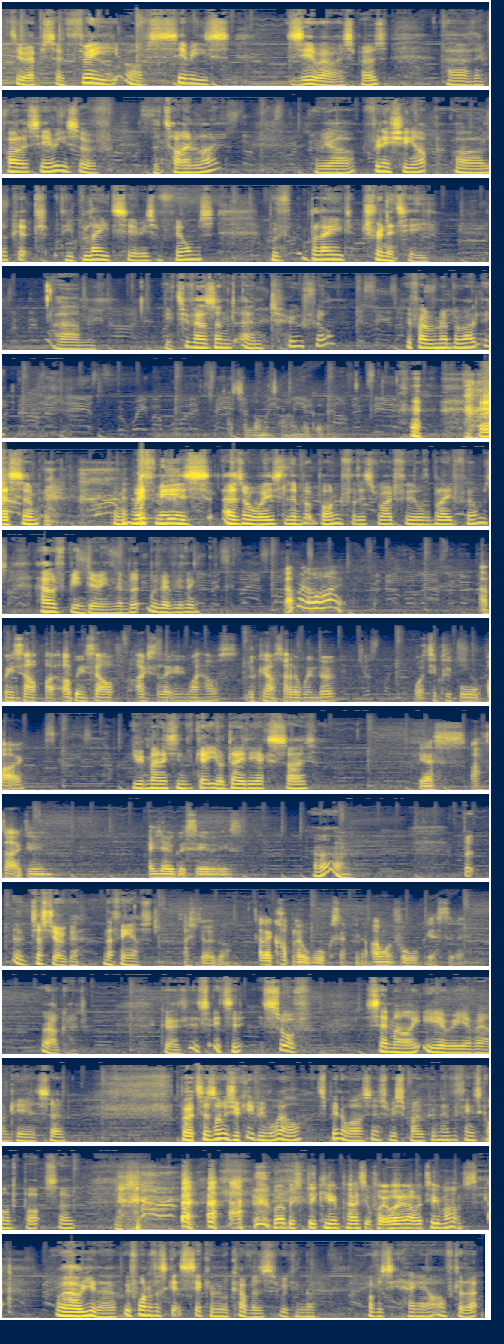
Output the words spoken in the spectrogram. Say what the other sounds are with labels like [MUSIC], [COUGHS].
Back to episode three of series zero, I suppose, uh, the pilot series of the timeline. We are finishing up our look at the Blade series of films with Blade Trinity, um, the 2002 film, if I remember rightly. That's a long time ago. [LAUGHS] Yes, um, with me is, as always, Limbert Bond for this ride through all the Blade films. How have you been doing, Limbert, with everything? I've been alright. I've been self I've been self isolating in my house, looking outside the window, watching people walk by. You've managed to get your daily exercise? Yes, I've started doing a yoga series. Oh. But uh, just yoga, nothing else. That's yoga. And a couple of walks, you know. I went for a walk yesterday. Oh, good. Good. It's, it's, a, it's sort of semi eerie around here, so. But as long as you're keeping well, it's been a while since we've spoken. Everything's gone to pot, so. [LAUGHS] we'll be speaking in person for another two months. Well, you know, if one of us gets sick and recovers, we can uh, obviously hang out after that.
